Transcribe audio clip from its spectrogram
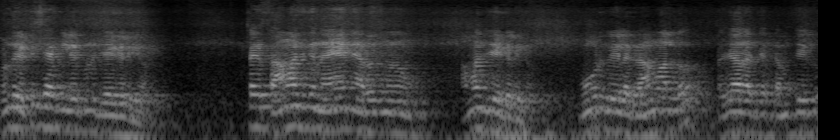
రెండు ఎట్టి శాఖలు లేకుండా చేయగలిగాం. అట్లాగే సామాజిక న్యాయాన్ని ఆ రోజు మనం అమలు చేయగలిగాం. మూడు వేల గ్రామాల్లో ప్రజారాజ్య కమిటీలు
